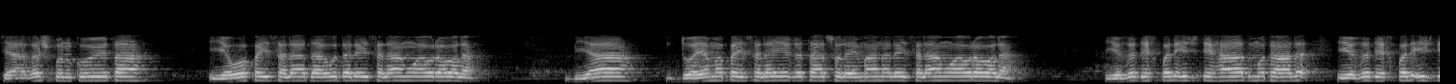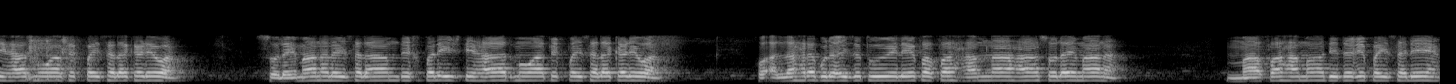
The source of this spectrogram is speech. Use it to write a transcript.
چې هغه شپن کوی ته یو فیصله داود علی السلام اوروله بیا دویمه فیصله یې غتا سليمان علی السلام اوروله یغه د خپل اجتهاد متعال یغه د خپل اجتهاد موافق فیصله کړې و سليمان عليه السلام د خپل اجتهاد موافق فیصله کړې و خو الله رب العزت ویلې ففهمناها سليمان ما فهمه د دغه فیصله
